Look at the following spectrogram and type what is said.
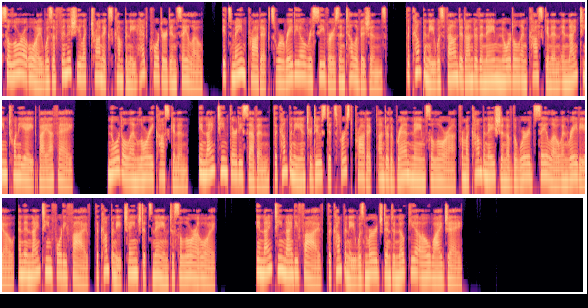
Salora Oy was a Finnish electronics company headquartered in Salo. Its main products were radio receivers and televisions. The company was founded under the name Nordell and Koskinen in 1928 by F.A. Nordell and Lauri Koskinen. In 1937, the company introduced its first product under the brand name Salora from a combination of the words salo and radio, and in 1945, the company changed its name to Salora Oy. In 1995, the company was merged into Nokia Oyj.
